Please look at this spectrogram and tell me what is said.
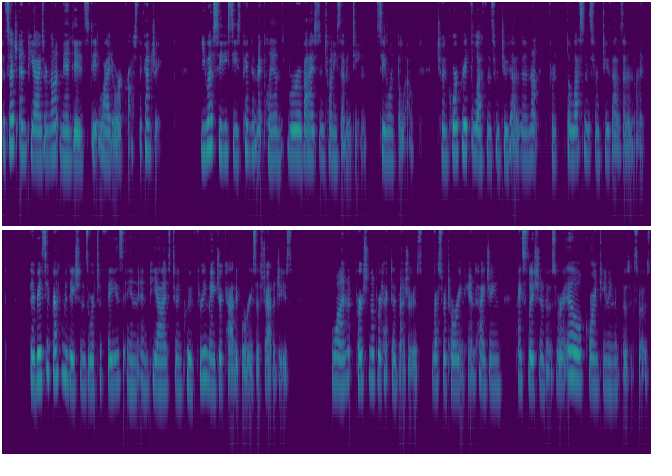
But such NPIs were not mandated statewide or across the country. US CDC's pandemic plans were revised in 2017, see link below, to incorporate the lessons from 2009 from the lessons from 2009. Their basic recommendations were to phase in NPIs to include three major categories of strategies. 1. Personal protective measures, respiratory and hand hygiene, isolation of those who are ill, quarantining of those exposed.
